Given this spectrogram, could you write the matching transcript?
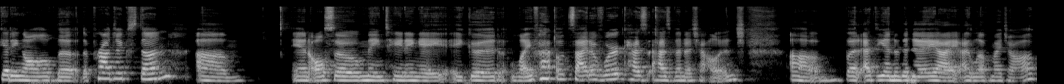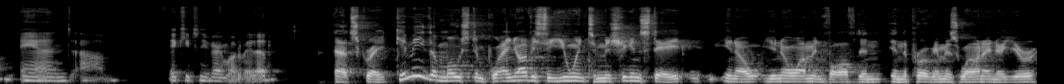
getting all of the, the projects done um, and also maintaining a, a good life outside of work has, has been a challenge. Um, but at the end of the day, I, I love my job and um, it keeps me very motivated. That's great. Give me the most important. And obviously, you went to Michigan State. You know, you know, I'm involved in in the program as well, and I know you're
